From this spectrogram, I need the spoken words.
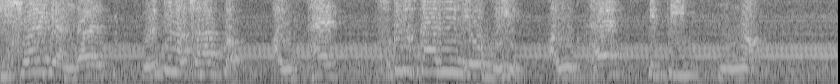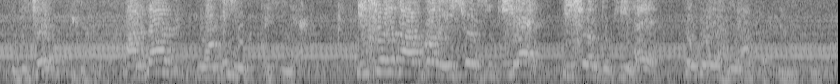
ईश्वर के अंदर वृद्धि लक्षणात्मक अयुक्त है सुख दुख का भी योग भी अयुक्त है, इति न। अर्थात वो भी युक्त ही है। ईश्वर का आपको ईश्वर सुखी है, ईश्वर दुखी है तो कोई हमें आपत्ति नहीं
